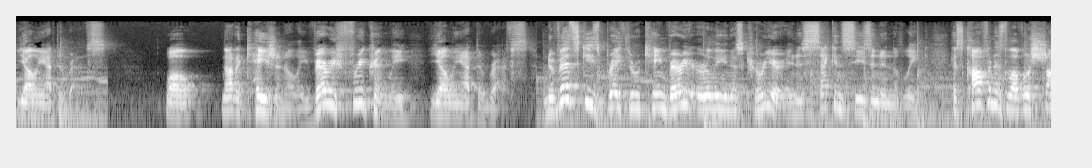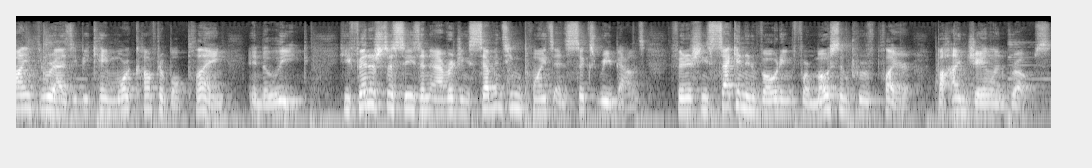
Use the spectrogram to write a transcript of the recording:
yelling at the refs. Well, not occasionally, very frequently yelling at the refs. Nowitzki's breakthrough came very early in his career, in his second season in the league. His confidence level shined through as he became more comfortable playing in the league. He finished the season averaging 17 points and 6 rebounds, finishing second in voting for most improved player behind Jalen Rose.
